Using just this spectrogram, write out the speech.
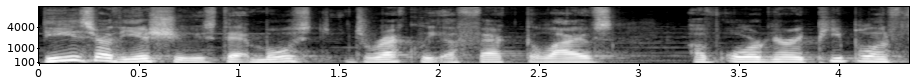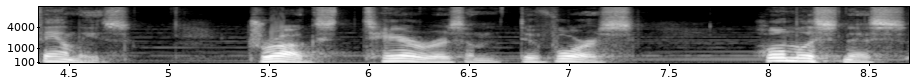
These are the issues that most directly affect the lives of ordinary people and families drugs, terrorism, divorce, homelessness,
